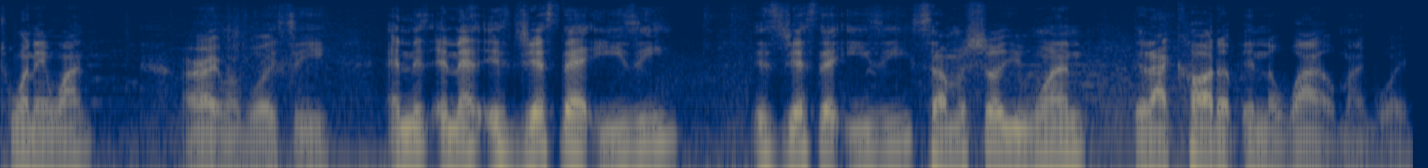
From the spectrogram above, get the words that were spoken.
21. All right, my boy. See, and this and that is just that easy. It's just that easy. So I'm gonna show you one that I caught up in the wild, my boy.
